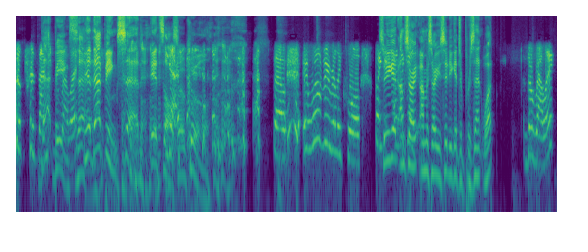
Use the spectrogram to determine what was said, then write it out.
present That the being relic. said, Yeah. That being said, it's also cool. So it will be really cool. But So you get. I'm again, sorry. I'm sorry. You said you get to present what? The relics.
